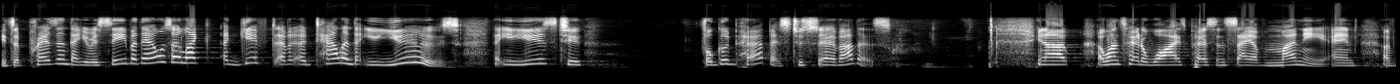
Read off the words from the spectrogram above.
It's a present that you receive, but they're also like a gift, a, a talent that you use, that you use to for good purpose to serve others. You know, I once heard a wise person say of money and of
